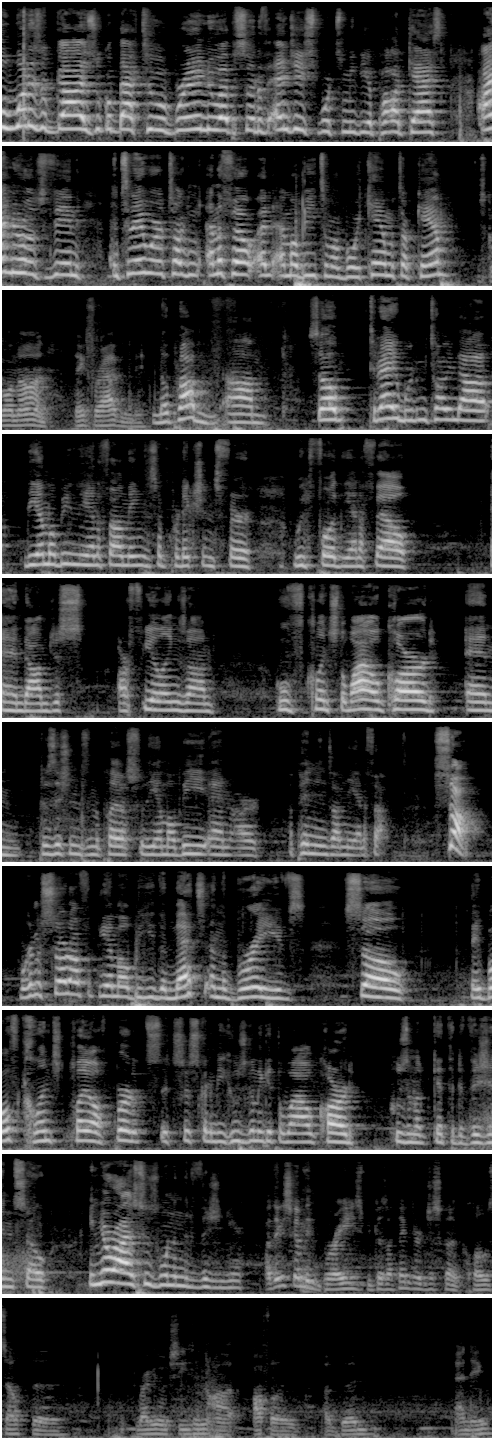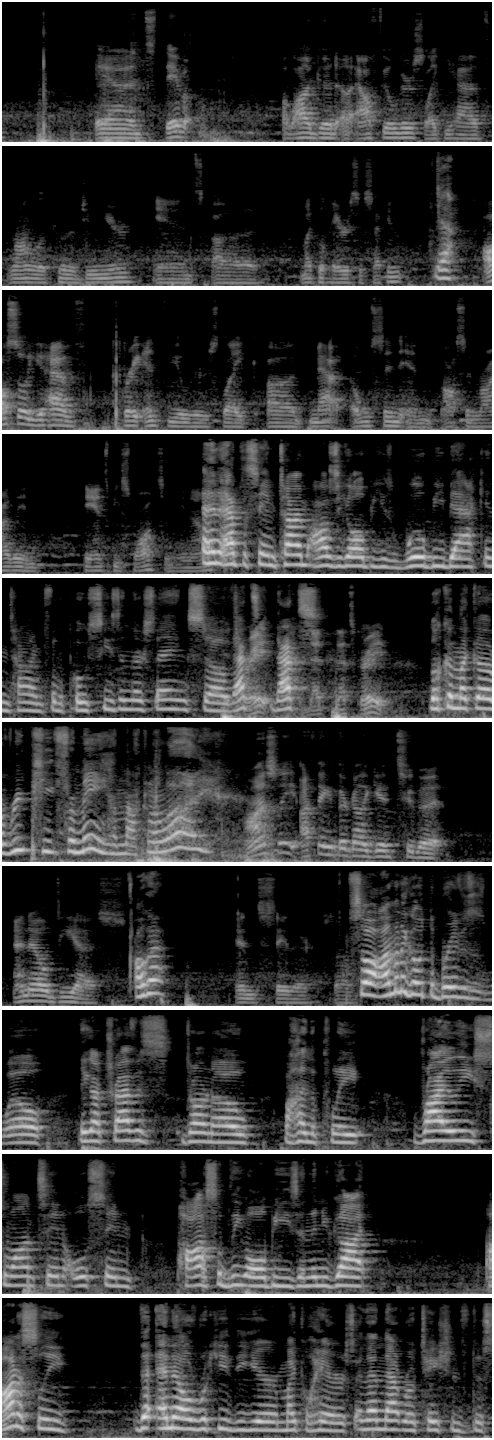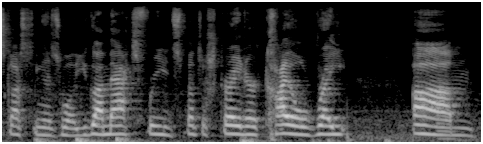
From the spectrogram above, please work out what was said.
Yo, what is up, guys? Welcome back to a brand new episode of NJ Sports Media Podcast. I'm your host, Vin, and today we're talking NFL and MLB to my boy Cam. What's up, Cam? What's going on? Thanks for having me. No problem. Um, so today we're going to be talking about the MLB and the NFL, making some predictions for Week Four of the NFL, and um, just our feelings on who've clinched the wild card and positions in the playoffs for the MLB, and our opinions on the NFL. So we're gonna start off with the MLB, the Mets and the Braves. So they both clinched playoff berths. It's just gonna be who's gonna get the wild card, who's gonna get the division. So, in your eyes, who's winning the division here? I think it's gonna be the Braves because I think they're just gonna close out the regular season uh, off a, a good ending, and they have a lot of good uh, outfielders. Like you have Ronald Acuna Jr. and uh, Michael Harris II. Yeah. Also, you have great infielders like uh, Matt Olson and Austin Riley and Dansby Swanson. You know, And at the same time, Ozzy Albies will be back in time for the postseason. They're saying so. That's great. that's that, that's great. looking like a repeat for me. I'm not gonna lie. Honestly, I think they're gonna get to the NLDS Okay. and stay there. So So I'm gonna go with the Braves as well. They got Travis d'Arnaud behind the plate, Riley, Swanson, Olson, possibly Albies, and then you got honestly the NL Rookie of the Year, Michael Harris, and then that rotation's disgusting as well. You got Max Fried, Spencer Strider, Kyle Wright. Um,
